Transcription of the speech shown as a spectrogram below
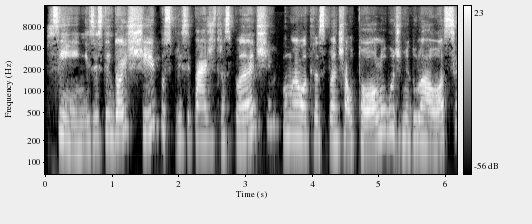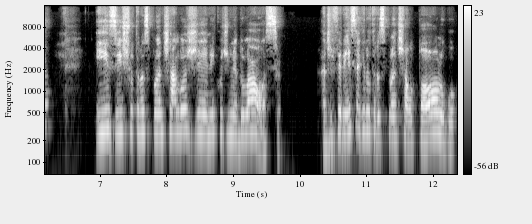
Sim, existem dois tipos principais de transplante. Um é o transplante autólogo de medula óssea e existe o transplante halogênico de medula óssea. A diferença é que no transplante autólogo,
